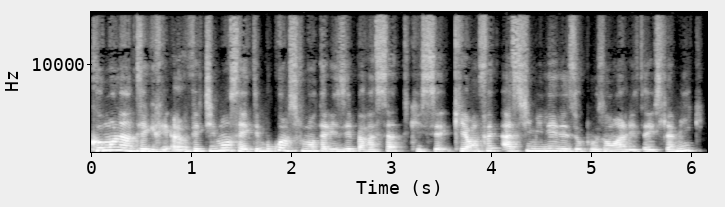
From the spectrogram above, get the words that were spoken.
comment l'intégrer? Alors effectivement, ça a été beaucoup instrumentalisé par Assad, qui, qui, a en fait assimilé les opposants à l'État islamique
